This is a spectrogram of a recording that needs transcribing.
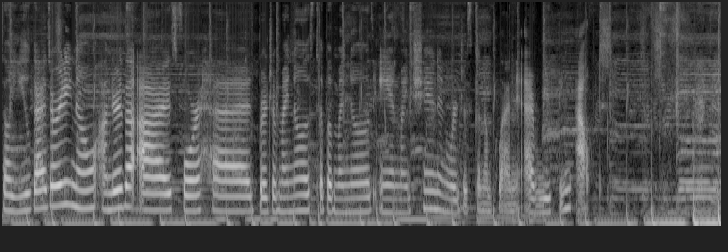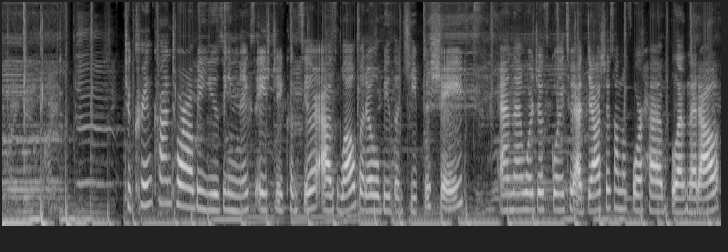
So you guys already know under the eyes, forehead, bridge of my nose, tip of my nose, and my chin. And we're just going to blend everything out. To cream contour, I'll be using NYX HD Concealer as well, but it will be the deepest shade. And then we're just going to add dashes on the forehead, blend that out.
